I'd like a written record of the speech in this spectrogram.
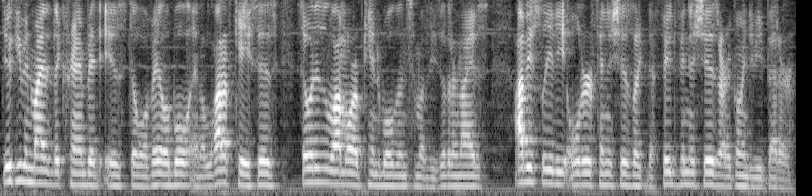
Do keep in mind that the Karambit is still available in a lot of cases, so it is a lot more obtainable than some of these other knives. Obviously, the older finishes, like the Fade finishes, are going to be better.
